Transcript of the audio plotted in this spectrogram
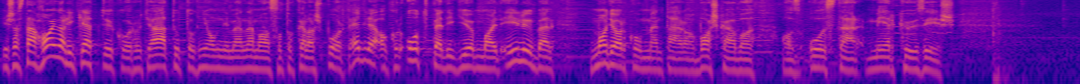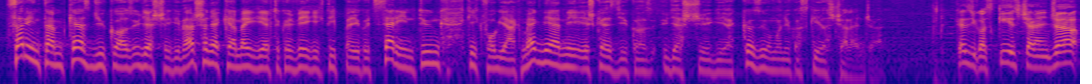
és aztán hajnali kettőkor, hogyha át tudtok nyomni, mert nem alszotok el a Sport egyre, akkor ott pedig jön majd élőben, magyar kommentára a Baskával az All-Star mérkőzés. Szerintem kezdjük az ügyességi versenyekkel, megígértük, hogy végig tippeljük, hogy szerintünk kik fogják megnyerni, és kezdjük az ügyességiek közül, mondjuk a Skills Challenge-el. Kezdjük a Skills challenge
